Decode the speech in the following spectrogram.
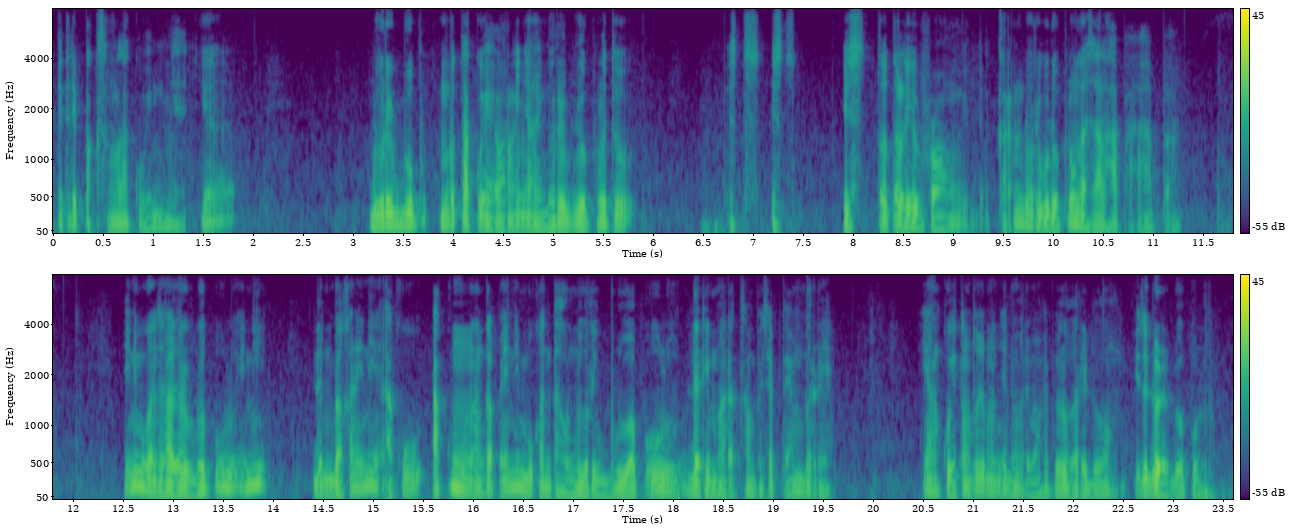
kita dipaksa ngelakuinnya. Ya 2020 menurut aku ya orangnya nyalain 2020 tuh is, is, is totally wrong gitu. Karena 2020 nggak salah apa-apa. Ini bukan salah 2020 ini dan bahkan ini aku aku menganggapnya ini bukan tahun 2020 dari Maret sampai September ya. Yang aku hitung tuh cuma Januari sampai Februari doang. Itu 2020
